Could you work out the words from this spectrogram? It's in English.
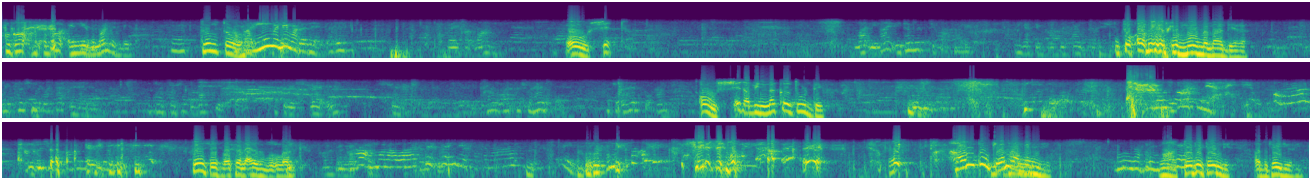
I forgot, I forgot, and you reminded me. Dur dur. Mum. Oh shit. Lightly, lightly, don't move let me have you move my dear. To push my hands for? Oh shit, I've been knuckle through this. Ty się pochylałeś w bólach. Seriously, what? Wait, how to cameraman? Wow, totally totally. I'll be you.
